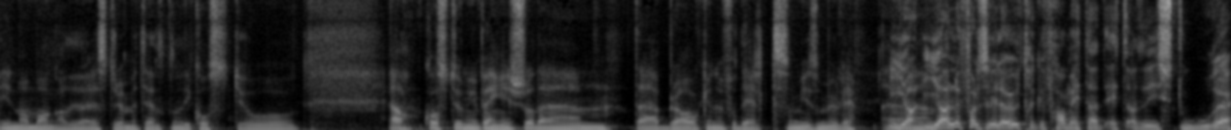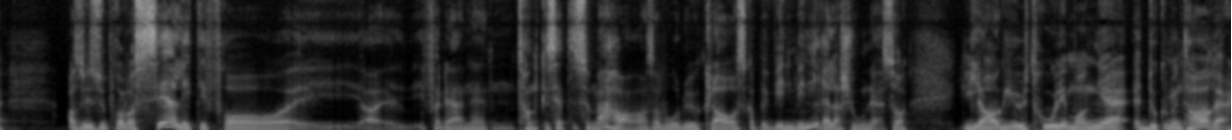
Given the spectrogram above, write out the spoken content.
innmari mange av de der strømmetjenestene, de koster jo ja, koster jo mye penger, så det, det er bra å kunne få delt så mye som mulig. I, Eh, I alle fall så vil jeg jo trekke fram et av de store altså Hvis du prøver å se litt ifra, ja, ifra det tankesettet som jeg har, altså hvor du klarer å skape vinn-vinn-relasjoner, så de lager jo utrolig mange dokumentarer.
